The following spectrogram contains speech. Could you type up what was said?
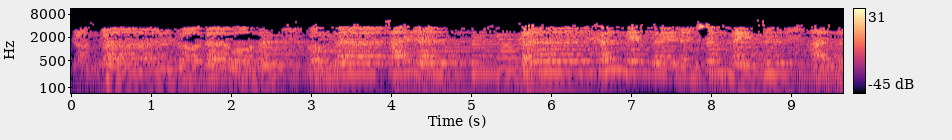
让软弱的我们懂得残忍狠狠面对人生每次寒冷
